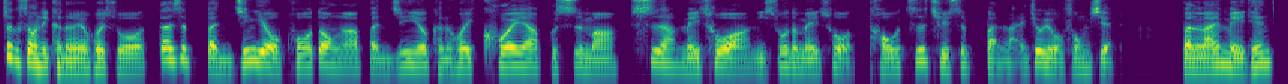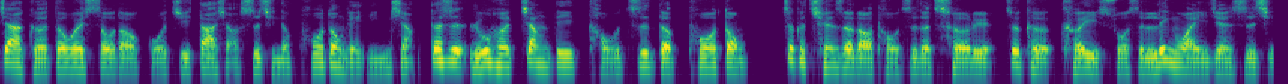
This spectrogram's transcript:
这个时候你可能也会说，但是本金也有波动啊，本金也有可能会亏啊，不是吗？是啊，没错啊，你说的没错。投资其实本来就有风险，本来每天价格都会受到国际大小事情的波动给影响。但是如何降低投资的波动？这个牵涉到投资的策略，这个可以说是另外一件事情。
